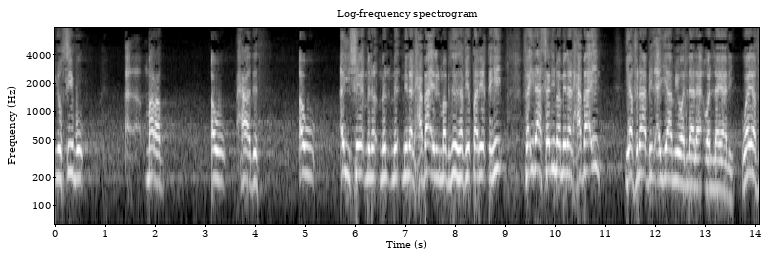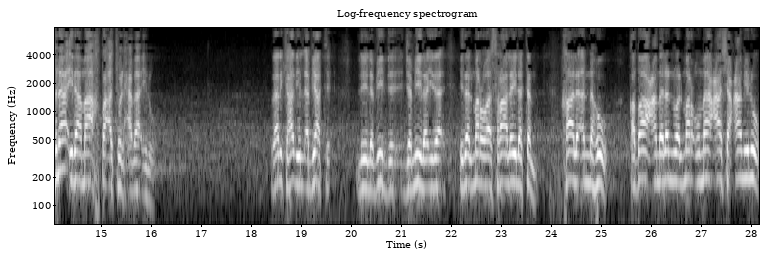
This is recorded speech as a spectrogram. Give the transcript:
يصيب مرض أو حادث أو أي شيء من, من, من الحبائل المبثوثة في طريقه فإذا سلم من الحبائل يفنى بالأيام والليالي ويفنى إذا ما أخطأته الحبائل. ذلك هذه الأبيات للبيد جميلة. إذا إذا المرء أسرى ليلة قال أنه قضى عملا والمرء ما عاش عامل.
